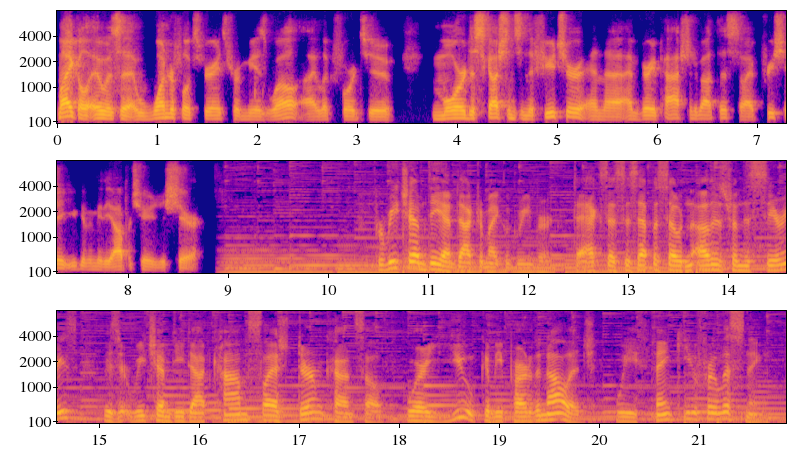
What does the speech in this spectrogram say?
Michael, it was a wonderful experience for me as well. I look forward to more discussions in the future, and uh, I'm very passionate about this. So I appreciate you giving me the opportunity to share. For ReachMD, I'm Dr. Michael Greenberg. To access this episode and others from this series, visit reachmd.com slash dermconsult, where you can be part of the knowledge. We thank you for listening.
